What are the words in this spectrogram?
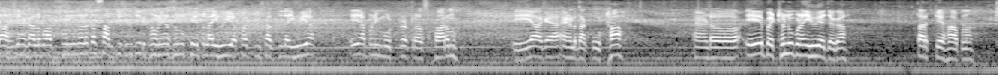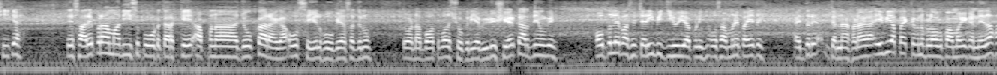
ਦੱਸਦੇ ਆ ਗੱਲਬਾਤ ਤੁਹਾਨੂੰ, ਨਾਲੇ ਤਾਂ ਸਬਜ਼ੀ ਸੁਬਜ਼ੀ ਦਿਖਾਉਣੇ ਆ ਤੁਹਾਨੂੰ, ਖੇਤ ਲਾਈ ਹੋਈ ਆਪਾਂ ਕੀ ਸਬਜ਼ੀ ਲਾਈ ਹੋਈ ਆ। ਇਹ ਆਪਣੀ ਮੋਟਰ ਟਰਾਂਸਫਾਰਮ ਇਹ ਆ ਗਿਆ ਐਂਡ ਦਾ ਕੋਠਾ। ਐਂਡ ਇਹ ਬੈਠਣ ਨੂੰ ਬਣਾਈ ਹੋਈ ਆ ਜਗ੍ਹਾ। ਧਰ ਕੇ ਆਹ ਆਪਣਾ, ਠੀਕ ਹੈ। ਤੇ ਸਾਰੇ ਭਰਾਵਾਂ ਦੀ ਸਪੋਰਟ ਕਰਕੇ ਆਪਣਾ ਜੋ ਘਰ ਹੈਗਾ, ਉਹ ਸੇਲ ਹੋ ਗਿਆ ਸੱਜਣੋ। ਤੁਹਾਡਾ ਬਹੁਤ ਬਹੁਤ ਸ਼ੁਕਰੀਆ। ਵੀਡੀਓ ਸ਼ੇਅਰ ਕਰ ਦਿਓਗੇ। ਉਧਰਲੇ ਪਾਸੇ ਚਰੀ ਬੀਜੀ ਹੋਈ ਆਪਣੀ, ਉਹ ਸਾਹਮਣੇ ਪਏ ਤੇ। ਇੱਧਰ ਗੰਨਾ ਖੜਾ ਹੈਗਾ। ਇਹ ਵੀ ਆਪਾਂ ਇੱਕ ਦਿਨ ਬਲੌਗ ਪਾਵਾਂਗੇ ਗੰਨੇ ਦਾ।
